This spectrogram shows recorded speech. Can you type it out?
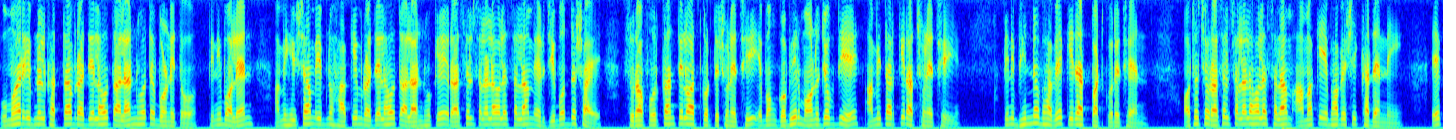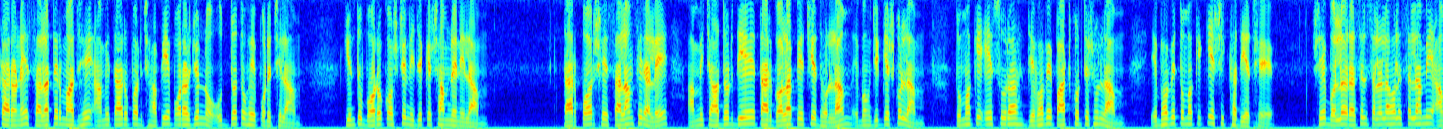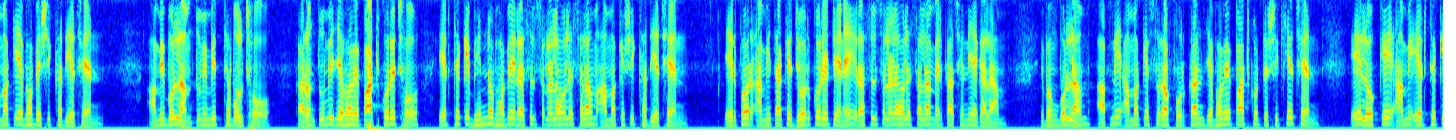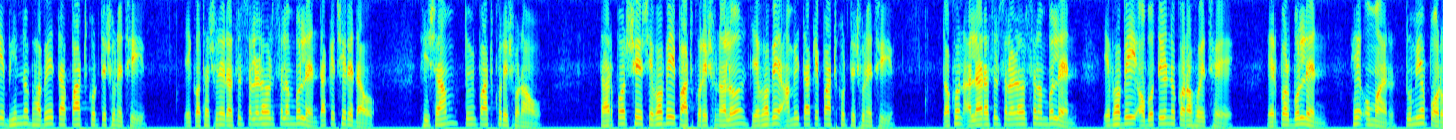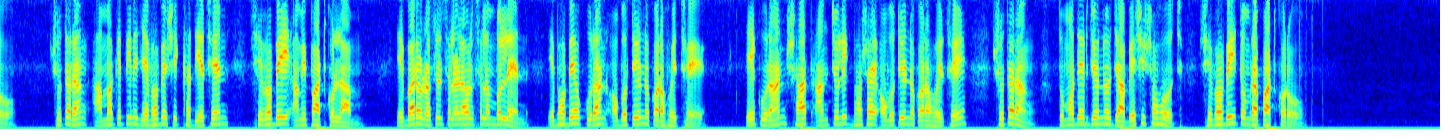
উমর ইবনুল খত্তাব রাজিয়াল্লাহ তাল্লাহ্ন হতে বর্ণিত। তিনি বলেন, আমি হিসাম ইবনু হাকিম রাজিয়াল্লাহ তাল্লাহ্নকে রাসুল সাল্লাহ আলাইসাল্লাম এর জীবদ্দশায় সুরা ফুরকান তেলোয়াত করতে শুনেছি এবং গভীর মনোযোগ দিয়ে আমি তার কিরাত শুনেছি। তিনি ভিন্নভাবে কিরাত পাঠ করেছেন। অথচ রাসুল সাল্লাহ আলাইসাল্লাম আমাকে এভাবে শিক্ষা দেননি। এ কারণে সালাতের মাঝে আমি তার উপর ঝাঁপিয়ে পড়ার জন্য উদ্যত হয়ে পড়েছিলাম। কিন্তু বড় কষ্টে নিজেকে সামলে নিলাম। তারপর সে সালাম ফিরালে আমি চাদর দিয়ে তার গলা পেঁচিয়ে ধরলাম এবং জিজ্ঞেস করলাম তোমাকে এ সুরাহ যেভাবে পাঠ করতে শুনলাম, এভাবে তোমাকে কে শিক্ষা দিয়েছে? সে বলল, রাসুল সাল্লাহ সাল্লামই আমাকে এভাবে শিক্ষা দিয়েছেন। আমি বললাম, তুমি মিথ্যে বলছো, কারণ তুমি যেভাবে পাঠ করেছ, এর থেকে ভিন্নভাবে রাসুল সাল্লাহ সাল্লাম আমাকে শিক্ষা দিয়েছেন। এরপর আমি তাকে জোর করে টেনে রাসুল সাল্লাহ সাল্লাম এর কাছে নিয়ে গেলাম এবং বললাম, আপনি আমাকে সুরা ফুরকান যেভাবে পাঠ করতে শিখিয়েছেন, এ লোককে আমি এর থেকে ভিন্নভাবে তা পাঠ করতে শুনেছি। এ কথা শুনে রাসুল সাল্লাহ সাল্লাম বললেন, তাকে ছেড়ে দাও। হিসাম, তুমি পাঠ করে শোনাও। তারপর সে সেভাবেই পাঠ করে শোনালো, যেভাবে আমি তাকে পাঠ করতে শুনেছি। তখন আল্লাহ রাসুল সাল্লাহ সাল্লাম বললেন, এভাবেই অবতীর্ণ করা হয়েছে। এরপর বললেন, হে উমার, তুমিও পড়ো। সুতরাং আমাকে তিনি যেভাবে শিক্ষা দিয়েছেন, সেভাবেই আমি পাঠ করলাম। এবারও রসুল সাল্লাহ সাল্লাম বললেন, এভাবেও কোরআন অবতীর্ণ করা হয়েছে। এ কোরআন সাত আঞ্চলিক ভাষায় অবতীর্ণ করা হয়েছে। সুতরাং তোমাদের জন্য যা বেশি সহজ, সেভাবেই তোমরা পাঠ করো।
